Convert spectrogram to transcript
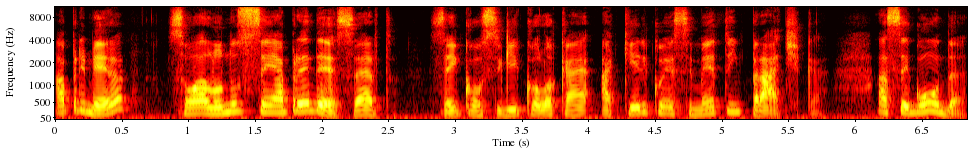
A primeira são alunos sem aprender, certo? Sem conseguir colocar aquele conhecimento em prática. A segunda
